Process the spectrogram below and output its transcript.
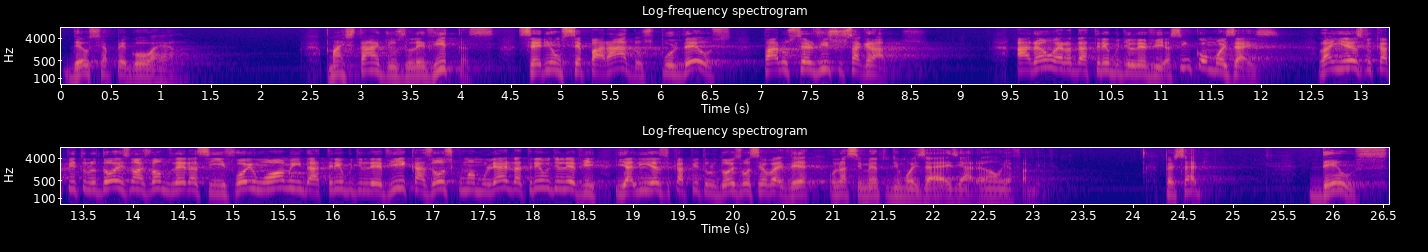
Deus se apegou a ela. Mais tarde, os levitas seriam separados por Deus para os serviços sagrados. Arão era da tribo de Levi, assim como Moisés. Lá em Êxodo capítulo 2, nós vamos ler assim: E foi um homem da tribo de Levi e casou-se com uma mulher da tribo de Levi. E ali em Êxodo capítulo 2 você vai ver o nascimento de Moisés e Arão e a família. Percebe? Deus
